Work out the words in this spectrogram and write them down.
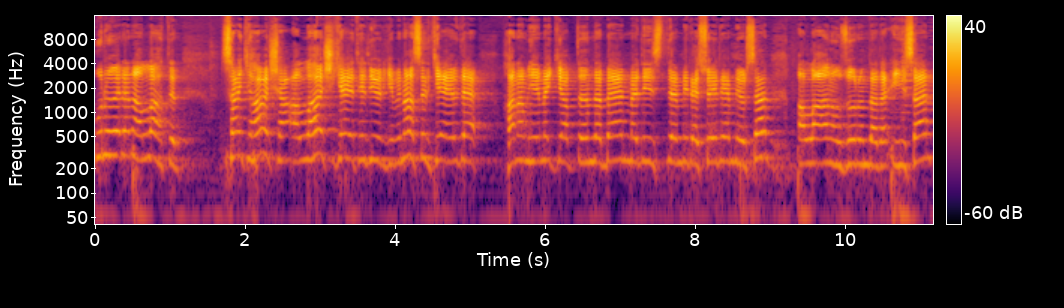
bunu veren Allah'tır. Sanki haşa Allah'a şikayet ediyor gibi nasıl ki evde hanım yemek yaptığında beğenmediğinden bile söylemiyorsan Allah'ın huzurunda da insan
